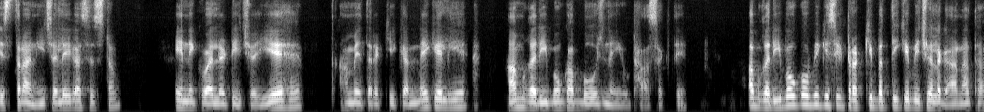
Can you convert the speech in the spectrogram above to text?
इस तरह नहीं चलेगा सिस्टम इनक्वालिटी चाहिए है हमें तरक्की करने के लिए। हम गरीबों का बोझ नहीं उठा सकते। अब गरीबों को भी किसी ट्रक की बत्ती के पीछे लगाना था।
